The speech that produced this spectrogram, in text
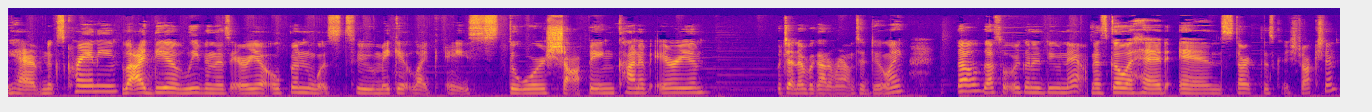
we have Nook's Cranny. The idea of leaving this area open was to make it like a store shopping kind of area, which I never got around to doing. So that's what we're gonna do now. Let's go ahead and start this construction.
